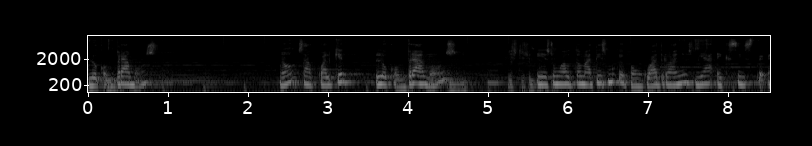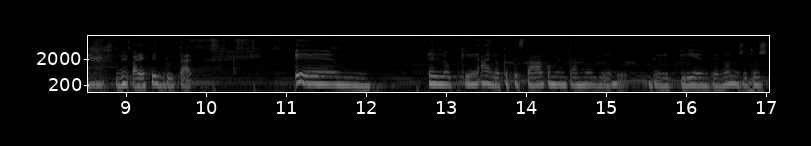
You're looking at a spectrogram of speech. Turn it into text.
lo compramos, ¿no? O sea, cualquier, lo compramos. Y es un automatismo que con cuatro años ya existe. Me parece brutal. Eh, en lo que, ah, lo que te estaba comentando del, del, cliente, ¿no? Nosotros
